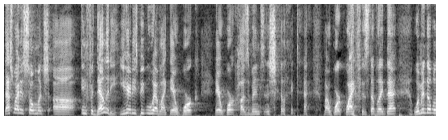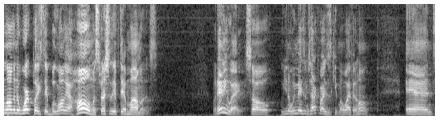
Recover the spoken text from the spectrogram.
that's why there's so much uh, infidelity. You hear these people who have like their work, their work husbands and shit like that, my work wife and stuff like that. Women don't belong in the workplace; they belong at home, especially if they're mamas. But anyway, so you know, we made some sacrifices to keep my wife at home, and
